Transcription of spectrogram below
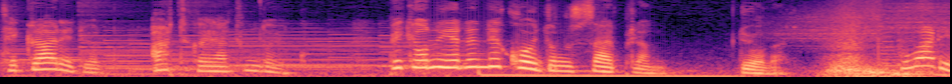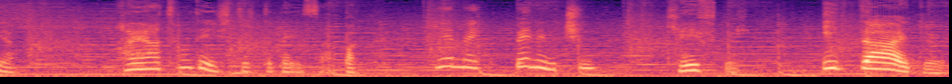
tekrar ediyorum. Artık hayatımda yok. Peki onun yerine ne koydunuz Serpil Hanım? diyorlar. Bu var ya hayatımı değiştirdi Beyza. Bak yemek benim için keyiftir. İddia ediyorum.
